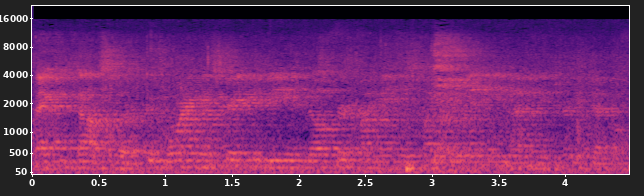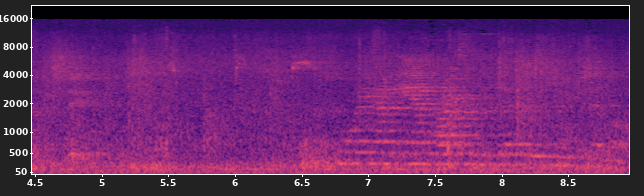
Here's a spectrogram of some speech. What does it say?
Thank you, Counselor. Good morning, it's great to be in Milford. My name is Michael Laney, and I'm the Attorney General of the state. Good morning, I'm Ann Rice, the Deputy Attorney General.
